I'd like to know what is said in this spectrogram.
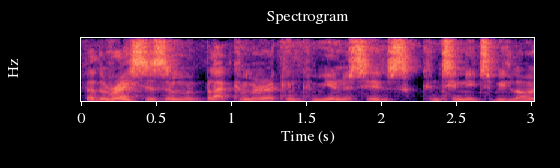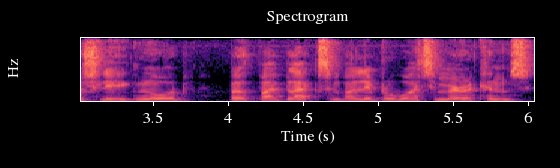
But the racism of black American communities continued to be largely ignored, both by blacks and by liberal white Americans,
